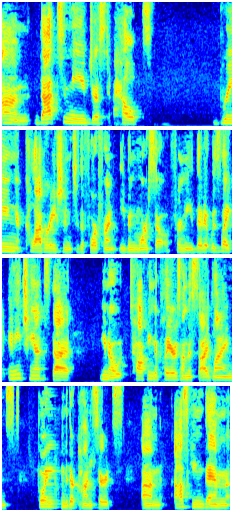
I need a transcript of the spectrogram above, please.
um, that to me just helped bring collaboration to the forefront even more so for me that it was like any chance that you know talking to players on the sidelines going to their concerts um, asking them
